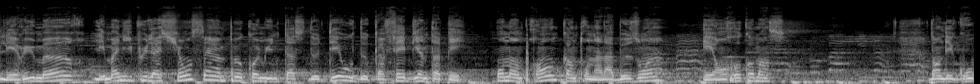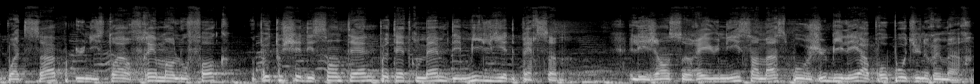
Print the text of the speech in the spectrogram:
les rumeurs, les manipulations, c'est un peu comme une tasse de thé ou de café bien tapée. On en prend quand on en a besoin et on recommence. Dans des groupes WhatsApp, une histoire vraiment loufoque peut toucher des centaines, peut-être même des milliers de personnes. Les gens se réunissent en masse pour jubiler à propos d'une rumeur.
